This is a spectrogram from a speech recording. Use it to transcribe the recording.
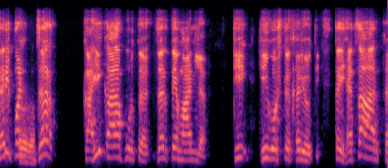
तरी पण. जर काही काळापुरतं जर ते मानलं की ही गोष्ट खरी होती तर ह्याचा अर्थ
